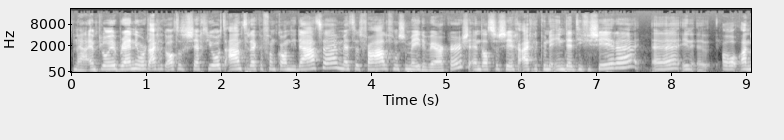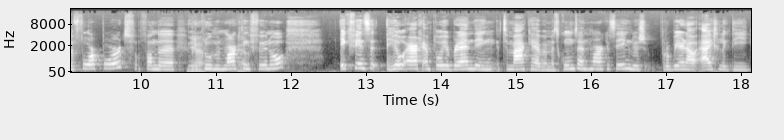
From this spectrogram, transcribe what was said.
Nou, employer branding wordt eigenlijk altijd gezegd... joh, het aantrekken van kandidaten met het verhalen van onze medewerkers... en dat ze zich eigenlijk kunnen identificeren eh, in, eh, al aan de voorpoort van de recruitment marketing funnel... Ik vind heel erg employer branding te maken hebben met content marketing. Dus probeer nou eigenlijk die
